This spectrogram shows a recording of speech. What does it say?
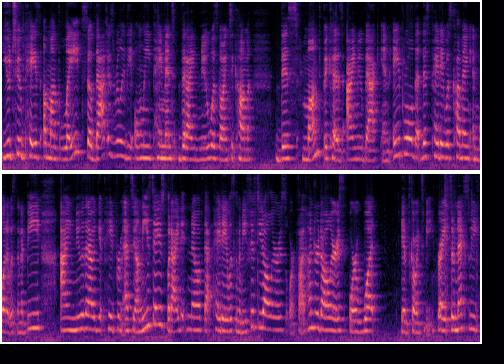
YouTube pays a month late, so that is really the only payment that I knew was going to come this month because I knew back in April that this payday was coming and what it was gonna be. I knew that I would get paid from Etsy on these days, but I didn't know if that payday was gonna be $50 or $500 or what it's going to be, right? So next week,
